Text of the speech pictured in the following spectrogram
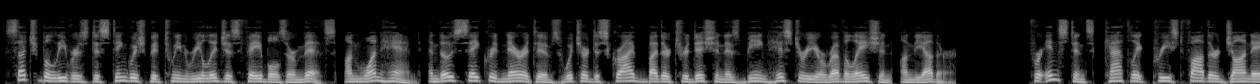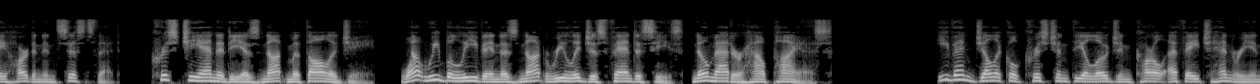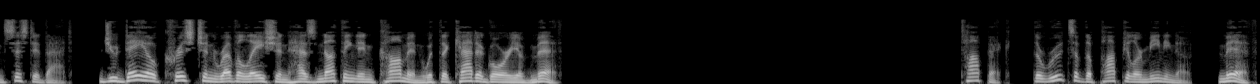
such believers distinguish between religious fables or myths, on one hand, and those sacred narratives which are described by their tradition as being history or revelation, on the other. For instance, Catholic priest Father John A. Hardon insists that, "...Christianity is not mythology. What we believe in is not religious fantasies, no matter how pious." Evangelical Christian theologian Carl F. H. Henry insisted that, Judeo-Christian revelation has nothing in common with the category of myth. The roots of the popular meaning of myth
